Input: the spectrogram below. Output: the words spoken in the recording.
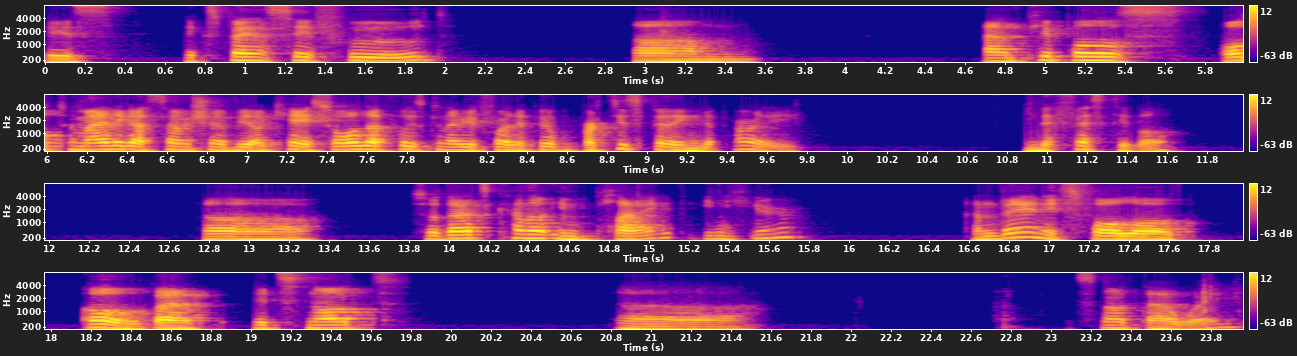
this expensive food. Um, and people's automatic assumption would be, okay, so all the food is going to be for the people participating in the party, in the festival. Uh, so that's kind of implied in here. And then it's followed, oh, but it's not, uh, it's not that way.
